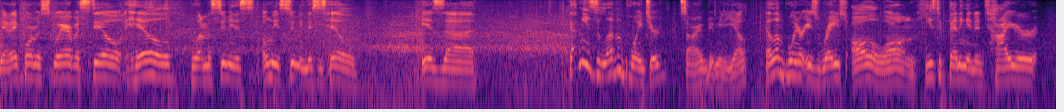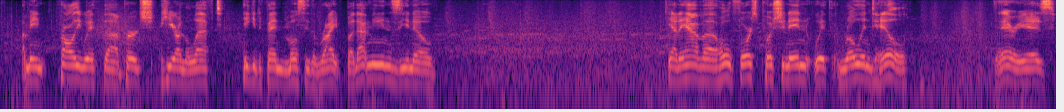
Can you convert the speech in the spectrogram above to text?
Yeah, they form a square, but still, Hill, who I'm assuming this, only assuming this is Hill, is, uh, that means 11 pointer, sorry, I didn't mean to yell. The 11 pointer is ranged all along. He's defending an entire, I mean, probably with uh, Pirch here on the left, he can defend mostly the right, but that means, you know, yeah, they have a whole force pushing in with Rowland Hill. There he is.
